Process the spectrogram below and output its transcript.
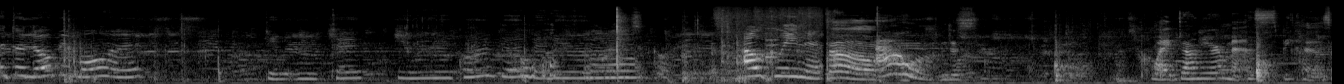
it's a little bit more. I'll clean it. So, Ow. just wipe down your mess because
